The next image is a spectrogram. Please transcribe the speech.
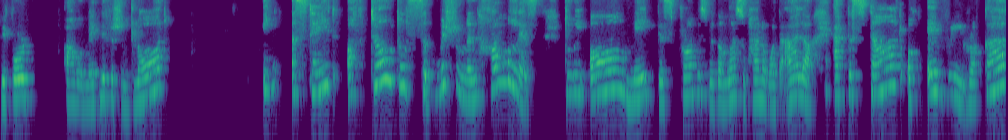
before our magnificent Lord in a state of total submission and humbleness do we all make this promise with Allah subhanahu wa ta'ala at the start of every rakat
